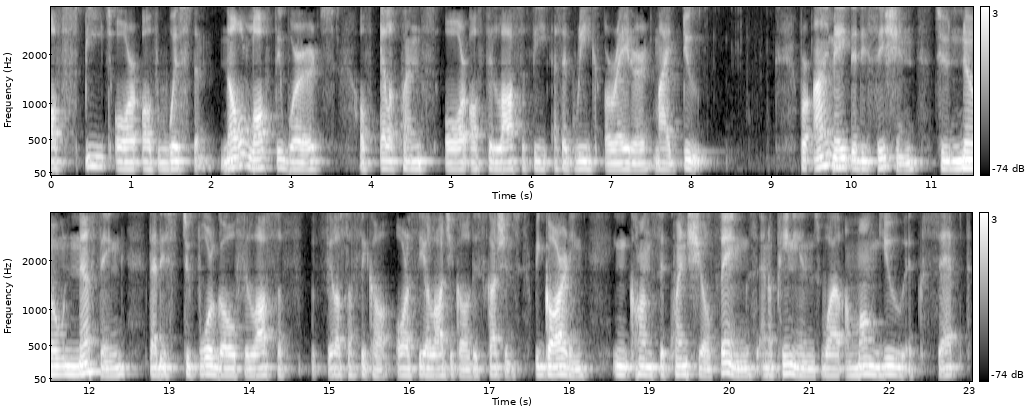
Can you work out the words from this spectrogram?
of speech or of wisdom, no lofty words of eloquence or of philosophy as a Greek orator might do. For I made the decision to know nothing that is to forego philosoph- philosophical or theological discussions regarding inconsequential things and opinions, while among you except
